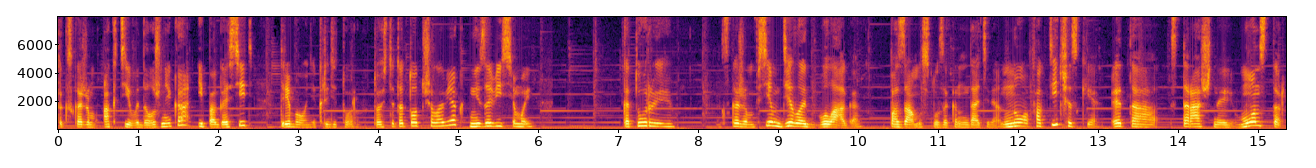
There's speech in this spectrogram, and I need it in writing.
так скажем, активы должника и погасить требования кредиторов. То есть это тот человек независимый, который, скажем, всем делает благо по замыслу законодателя, но фактически это страшный монстр,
